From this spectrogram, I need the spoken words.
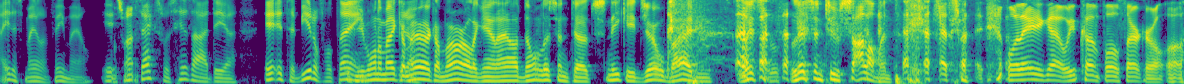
made us male and female. It, That's right. Sex was His idea. It, it's a beautiful thing. If you want to make you know. America moral again, Al, don't listen to sneaky Joe Biden. listen, listen to Solomon. That's right. Well, there you go. We've come full circle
